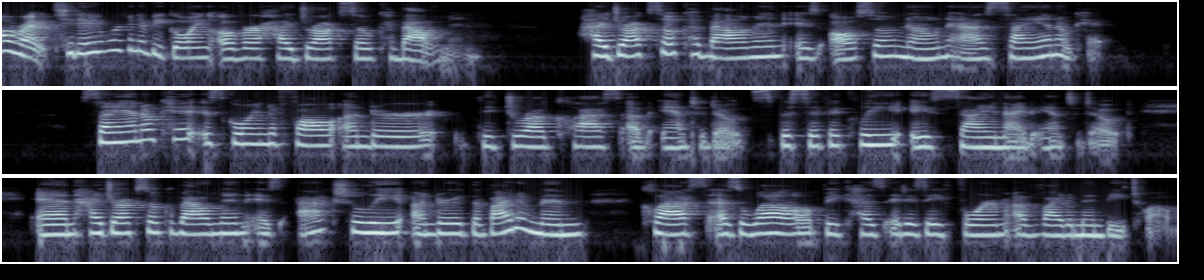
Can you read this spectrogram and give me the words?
All right, today we're going to be going over hydroxocobalamin. Hydroxocobalamin is also known as Cyanokit. Cyanokit is going to fall under the drug class of antidotes, specifically a cyanide antidote. And hydroxocobalamin is actually under the vitamin class as well because it is a form of vitamin B12.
